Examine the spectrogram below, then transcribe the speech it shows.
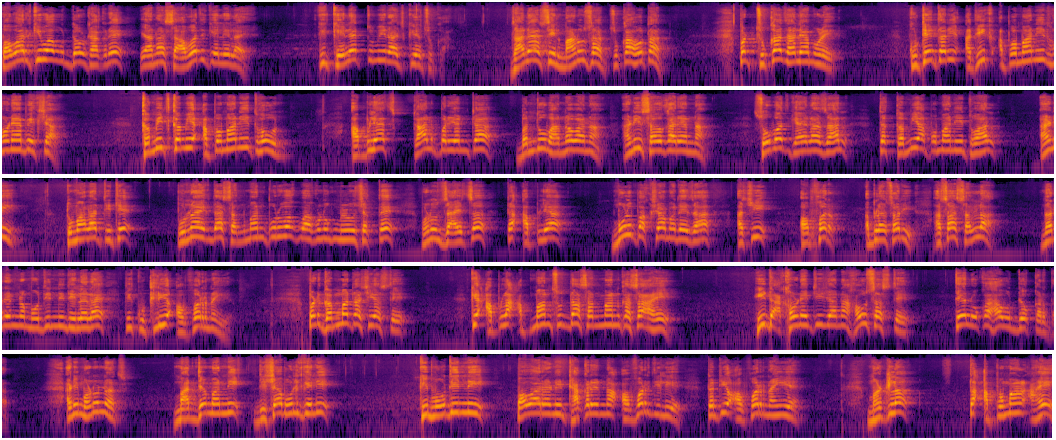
पवार किंवा उद्धव ठाकरे यांना सावध केलेलं आहे की केल्यात तुम्ही राजकीय चुका. झाल्या असतील माणूसात चुका होतात. पण चुका झाल्यामुळे कुठेतरी अधिक अपमानित होण्यापेक्षा कमीत कमी अपमानित होऊन आपल्याच कालपर्यंतच्या बंधू बांधवांना आणि सहकाऱ्यांना सोबत घ्यायला जाल तर कमी अपमानित व्हाल आणि तुम्हाला तिथे पुन्हा एकदा सन्मानपूर्वक वागणूक मिळू शकते. म्हणून जायचं तर आपल्या मूळ पक्षामध्ये जा अशी ऑफर आपला सॉरी असा सल्ला नरेंद्र मोदींनी दिलेला आहे ती कुठलीही ऑफर नाही आहे पण गंमत अशी असते की आपला अपमानसुद्धा सन्मान कसा आहे ही दाखवण्याची ज्यांना हौस असते ते लोक हा उद्योग करतात. आणि म्हणूनच माध्यमांनी दिशाभूल केली की मोदींनी पवार आणि ठाकरेंना ऑफर दिली आहे तर ती ऑफर नाही आहे म्हटलं तर अपमान आहे.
